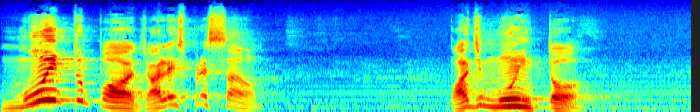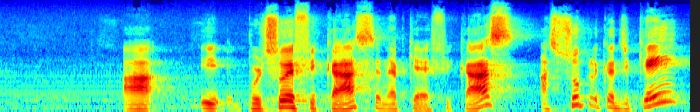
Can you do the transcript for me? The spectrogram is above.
Muito pode. Olha a expressão. Pode muito. A, e, por sua eficácia, né, porque é eficaz, a súplica de quem?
